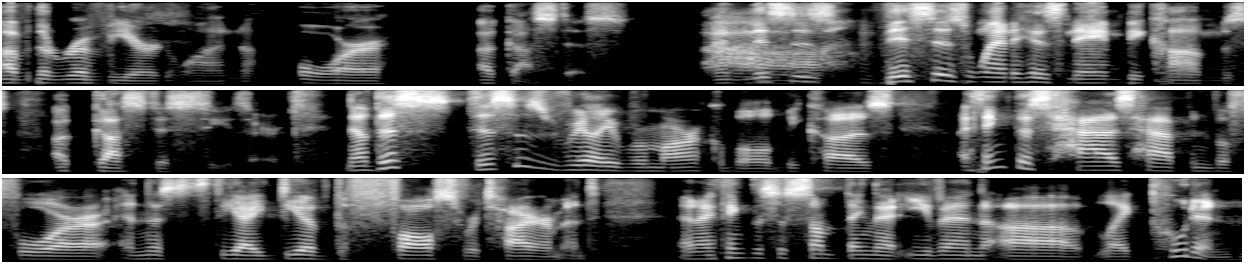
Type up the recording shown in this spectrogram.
of the revered one or Augustus. And this is Ah. this is when his name becomes Augustus Caesar. Now this this is really remarkable because I think this has happened before, and this is the idea of the false retirement. And I think this is something that even uh, like Putin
